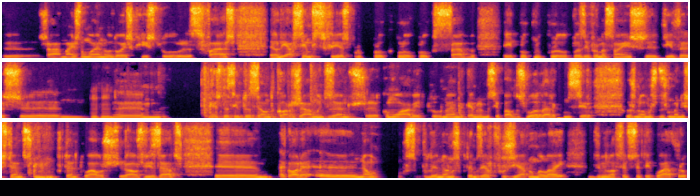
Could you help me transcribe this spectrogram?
de, já há mais de um ano ou dois que isto se faz. Aliás, sempre se fez, pelo, pelo, pelo, pelo que se sabe e pelas informações tidas. Uhum. Uh, esta situação decorre já há muitos anos como hábito na Câmara Municipal de Lisboa, dar a conhecer os nomes dos manifestantes, portanto, aos, aos visados. Agora, não não nos podemos é refugiar numa lei de 1964,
